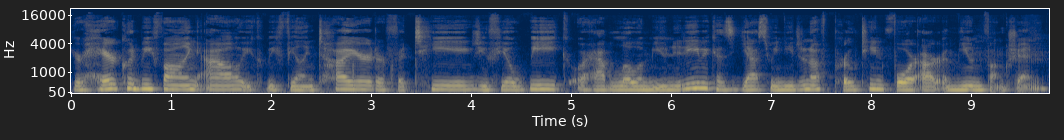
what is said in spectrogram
Your hair could be falling out. You could be feeling tired or fatigued. You feel weak or have low immunity because, yes, we need enough protein for our immune function.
